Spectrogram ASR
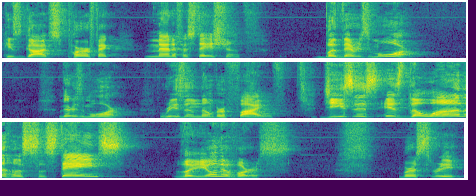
He's God's perfect manifestation. But there is more. There is more. Reason number five Jesus is the one who sustains the universe. Verse 3,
